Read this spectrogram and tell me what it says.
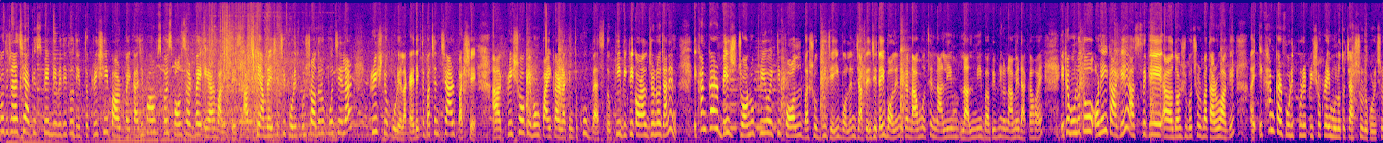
স্বাগত জানাচ্ছি অ্যাকুস্পের নিবেদিত Deepto Krishi powered by Kazi pumps co sponsored by A R Malik আজকে আমরা এসেছি ফরিদপুর সদর উপজেলার কৃষ্ণপুর এলাকায়। দেখতে পাচ্ছেন চারপাশে কৃষক এবং পাইকাররা কিন্তু খুব ব্যস্ত। কি বিক্রি করার জন্য জানেন? এখানকার বেশ জনপ্রিয় একটি ফল বা সবজি যেই বলেন, যাতে যেটাই বলেন, এটার নাম হচ্ছে নালিম, লালমি বা বিভিন্ন নামে ডাকা হয়। এটা মূলত অনেক আগে, আজ থেকে দশ বছর বা তারও আগে এখানকার ফরিদপুরের কৃষকরাই মূলত চাষ শুরু করেছিল।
